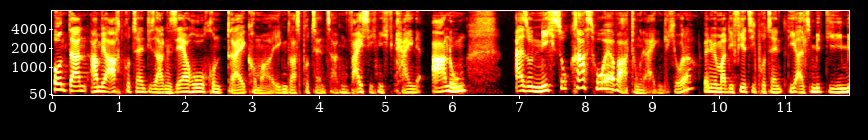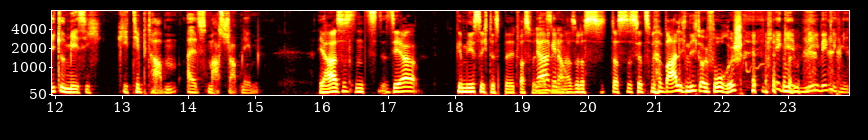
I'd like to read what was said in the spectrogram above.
Und dann haben wir 8 Prozent, die sagen sehr hoch und 3, irgendwas Prozent sagen, weiß ich nicht, keine Ahnung. Also nicht so krass hohe Erwartungen eigentlich, oder? Wenn wir mal die 40 Prozent, die als mit, die mittelmäßig getippt haben, als Maßstab nehmen. Ja, es ist ein sehr gemäßigtes Bild, was wir ja, da sehen. Genau. Also das, das ist jetzt wahrlich nicht euphorisch. Okay, nee, wirklich nicht.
